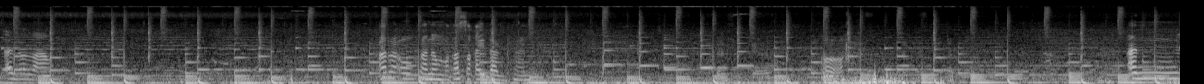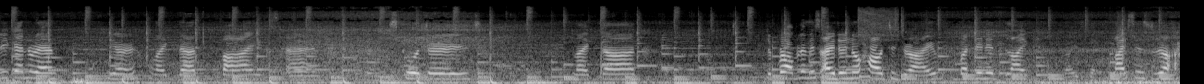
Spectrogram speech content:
Kahit ano lang. Para o ka nang makasakay daghan. Oo. And we can rent here like that bikes and scooters like that. The problem is I don't know how to drive, but they need like license, dri-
